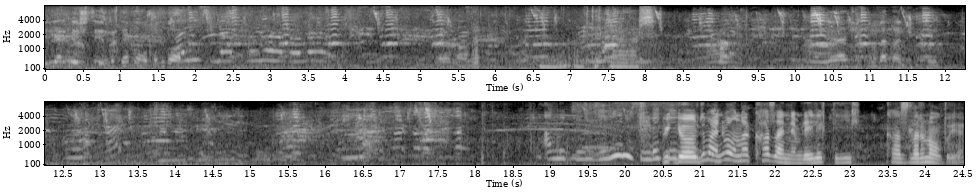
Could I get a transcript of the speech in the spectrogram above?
Bir yer kayışı sıyırmış hem de ortamı doğal. Ördekler var. Anneciğim görüyor musun? Bekle. Gördüm annem onlar kaz annem leylek değil. Kazların olduğu yer.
